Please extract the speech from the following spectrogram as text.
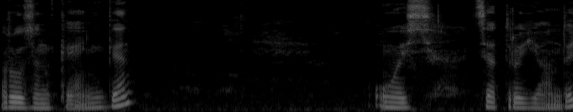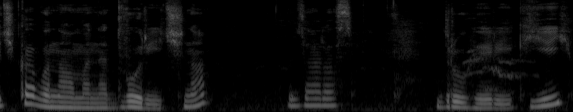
Розенкенген. Ось ця трояндочка, вона у мене дворічна зараз, другий рік їй.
